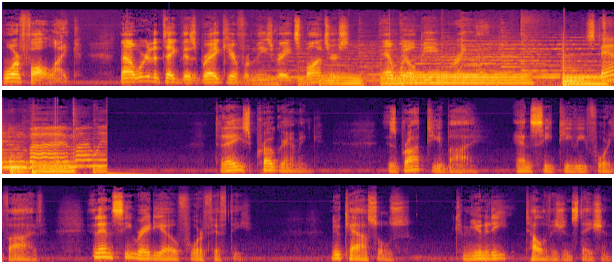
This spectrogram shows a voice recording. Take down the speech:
More fall like. Now, we're going to take this break here from these great sponsors, and we'll be right back. Standing by my window. Today's programming is brought to you by NCTV 45 and NC Radio 450, New Castle's community television station.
